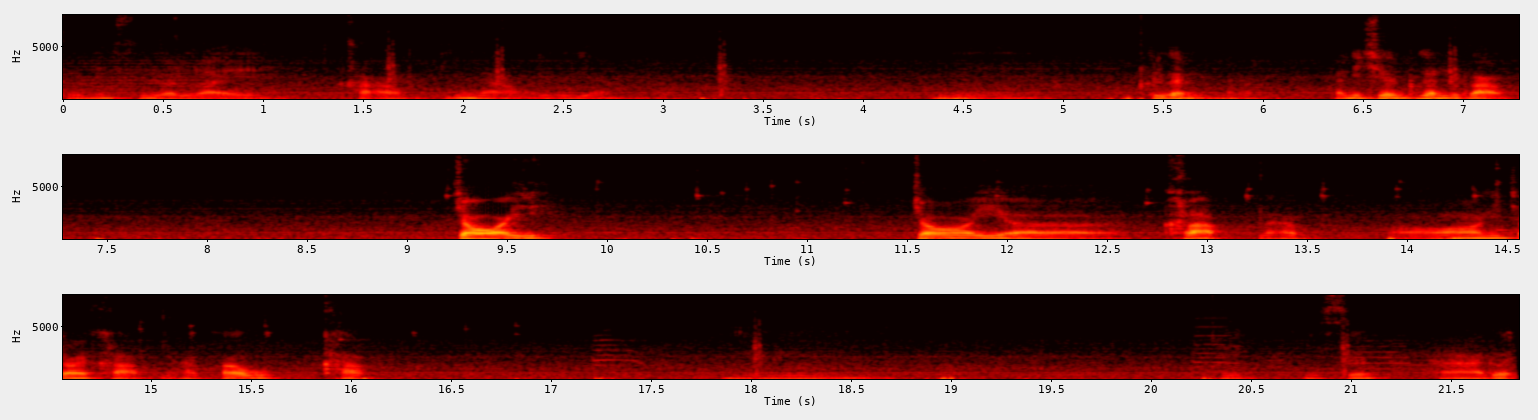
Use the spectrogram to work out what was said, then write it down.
ตัวนี้คืออะไรข่าวยิ่เงาอะไรทุกอย่างเพื่อนนะครับอันนี้เชิญเพื่อนหรือเปล่า จอย จอยเอ่อคลับนะครับ อ๋อ นี่จอยคลับนะครับ เข้าคลับมนี่มีเซิร์ฟหาด้วย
